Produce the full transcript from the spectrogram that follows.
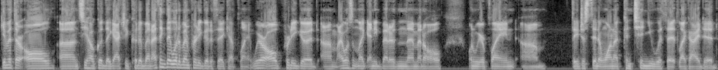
give it their all uh, and see how good they actually could have been. I think they would have been pretty good if they kept playing. We were all pretty good. Um, I wasn't like any better than them at all when we were playing. Um, they just didn't want to continue with it like I did.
